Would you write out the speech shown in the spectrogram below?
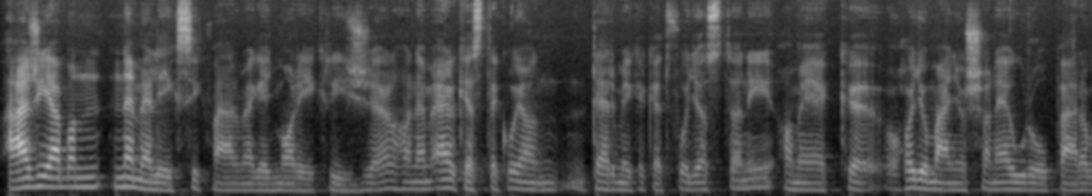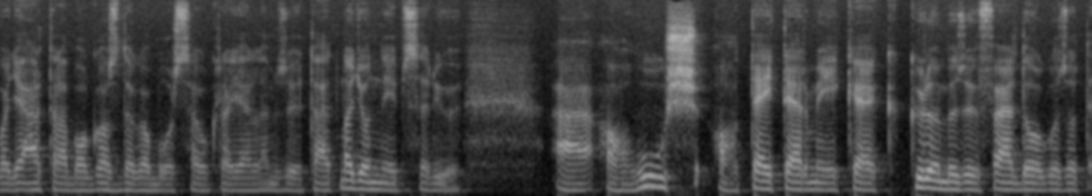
Ázsiában nem elégszik már meg egy marék rizssel, hanem elkezdtek olyan termékeket fogyasztani, amelyek hagyományosan Európára vagy általában a gazdagabb országokra jellemző. Tehát nagyon népszerű a hús, a tejtermékek, különböző feldolgozott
